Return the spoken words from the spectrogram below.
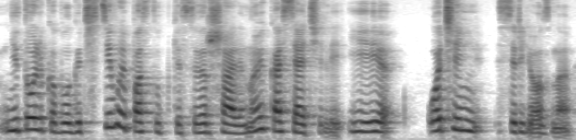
не только благочестивые поступки совершали, но и косячили. И очень серьезно.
